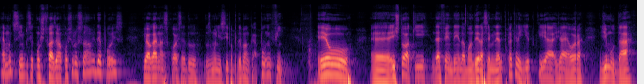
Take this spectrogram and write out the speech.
é muito simples você fazer uma construção e depois jogar nas costas do, dos municípios para poder bancar. Por, enfim, eu é, estou aqui defendendo a bandeira seminética porque acredito que já é hora de mudar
